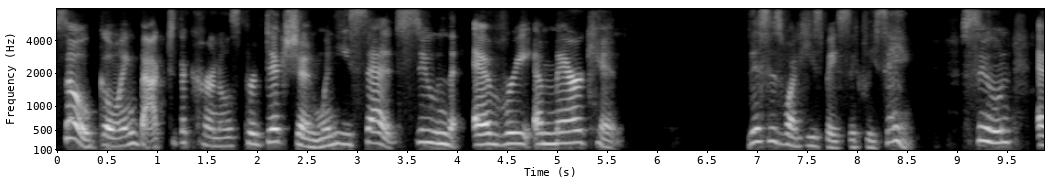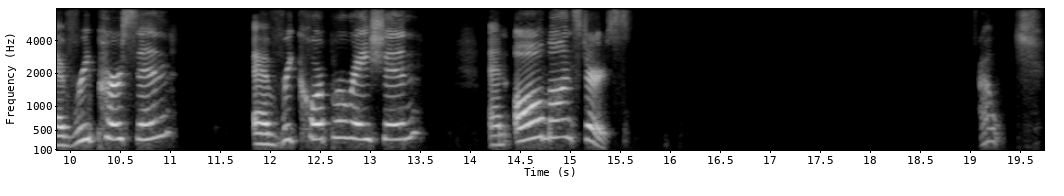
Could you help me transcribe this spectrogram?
So, going back to the colonel's prediction, when he said soon that every American, this is what he's basically saying. Soon, every person, every corporation, and all monsters. Ouch.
